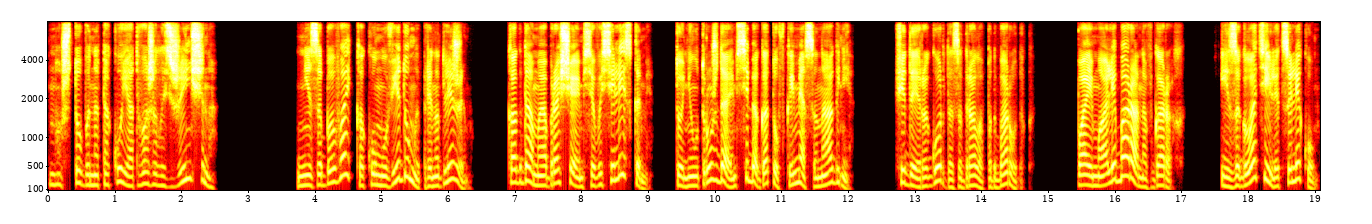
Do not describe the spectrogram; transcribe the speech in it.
Но чтобы на такое отважилась женщина? Не забывай, к какому виду мы принадлежим. Когда мы обращаемся василисками, то не утруждаем себя готовкой мяса на огне. Фидейра гордо задрала подбородок. Поймали барана в горах и заглотили целиком.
